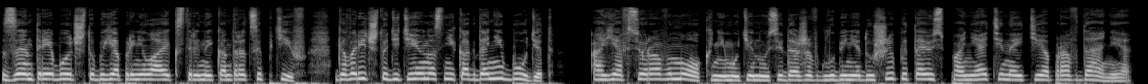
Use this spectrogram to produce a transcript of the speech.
Зен требует, чтобы я приняла экстренный контрацептив. Говорит, что детей у нас никогда не будет. А я все равно к нему тянусь и даже в глубине души пытаюсь понять и найти оправдание.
